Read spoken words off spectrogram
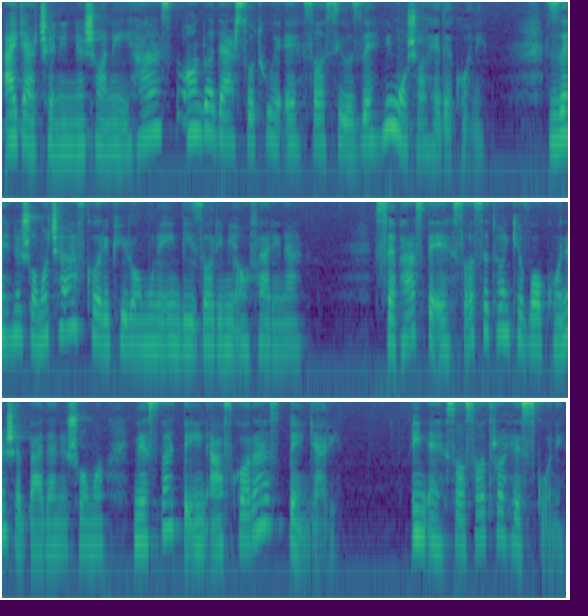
اگر چنین نشانه ای هست آن را در سطوح احساسی و ذهنی مشاهده کنید. ذهن شما چه افکاری پیرامون این بیزاری می آفریند؟ سپس به احساستان که واکنش بدن شما نسبت به این افکار است بنگرید. این احساسات را حس کنید.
